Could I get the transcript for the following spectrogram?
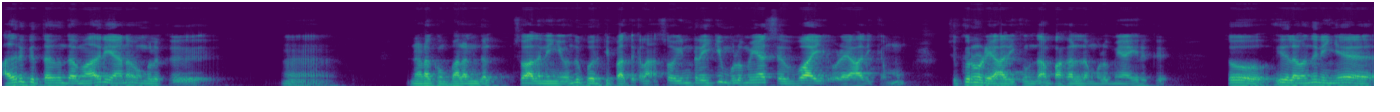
அதற்கு தகுந்த மாதிரியான உங்களுக்கு நடக்கும் பலன்கள். ஸோ அதை நீங்கள் வந்து பொருத்தி பார்த்துக்கலாம். ஸோ இன்றைக்கு முழுமையாக செவ்வாயோடைய ஆதிக்கமும் சுக்கிரனுடைய ஆதிக்கமும் தான் பகலில் முழுமையாக இருக்குது ஸோ இதில் வந்து நீங்கள்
